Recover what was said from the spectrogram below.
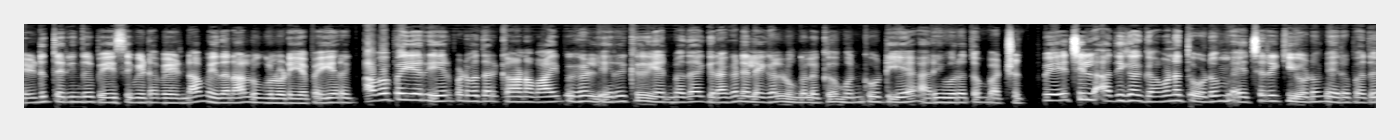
எடுத்தெறிந்து பேசிவிட வேண்டாம். இதனால் உங்களுடைய பெயருக்கு அவப்பெயர் ஏற்படுவதற்கான வாய்ப்புகள் இருக்கு என்பதை கிரகநிலைகள் உங்களுக்கு முன்கூட்டியே அறிவுறுத்தும் 真 பேச்சில் அதிக கவனத்தோடும் எச்சரிக்கையோடும் இருப்பது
